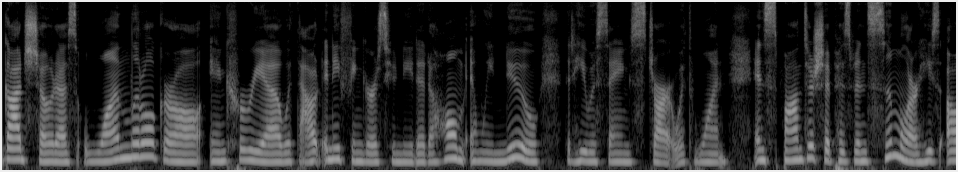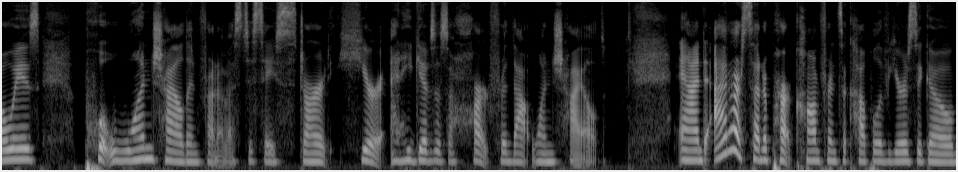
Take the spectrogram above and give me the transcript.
God showed us one little girl in Korea without any fingers who needed a home. And we knew that he was saying start with one. And sponsorship has been similar. He's always put one child in front of us to say, start here. And He gives us a heart for that one child. And at our Set Apart conference a couple of years ago,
